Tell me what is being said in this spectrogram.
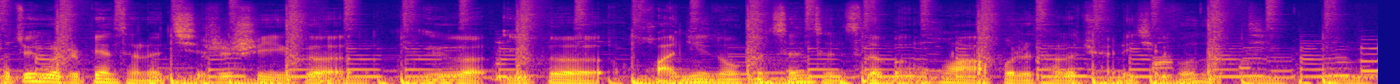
它最后是变成了其实是一个一个一个环境中更深层次的文化或者它的权力结构的问题。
